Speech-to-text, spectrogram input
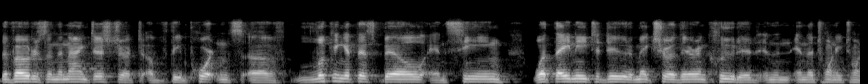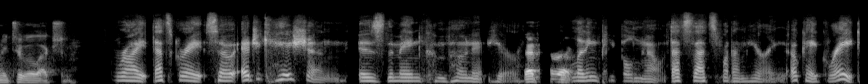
the voters in the ninth district of the importance of looking at this bill and seeing what they need to do to make sure they're included in the, in the 2022 election. Right, that's great. So education is the main component here. That's correct. Letting people know. That's that's what I'm hearing. Okay, great.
